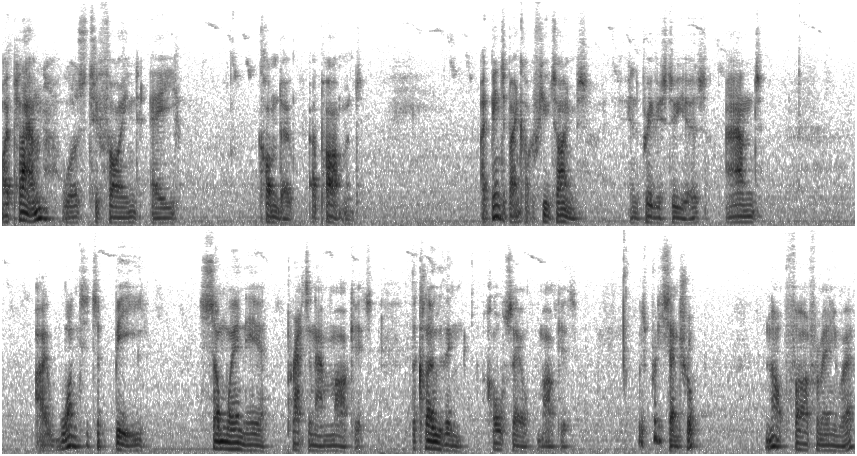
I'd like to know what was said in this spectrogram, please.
My plan was to find a condo, apartment. I'd been to Bangkok a few times in the previous two years and I wanted to be somewhere near Pratunam market, the clothing wholesale market. It was pretty central not far from anywhere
